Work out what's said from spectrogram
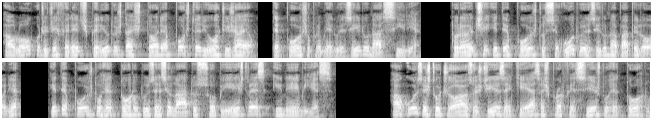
ao longo de diferentes períodos da história posterior de Israel, depois do primeiro exílio na Síria, durante e depois do segundo exílio na Babilônia e depois do retorno dos exilados sob Esdras e Neemias. Alguns estudiosos dizem que essas profecias do retorno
